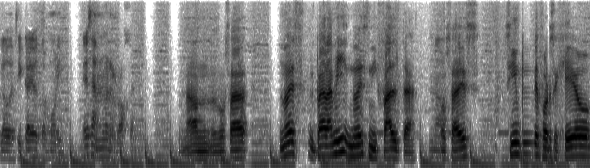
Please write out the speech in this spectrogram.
lo de Fikayo Tomori. Esa no es roja. No, o sea, no es, para mí no es ni falta. O sea, es simple forcejeo.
